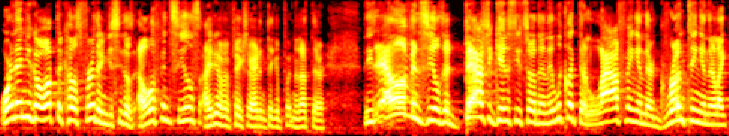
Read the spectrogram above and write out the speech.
Or then you go up the coast further and you see those elephant seals. I do have a picture, I didn't think of putting it up there. These elephant seals that bash against each other and they look like they're laughing and they're grunting and they're like,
